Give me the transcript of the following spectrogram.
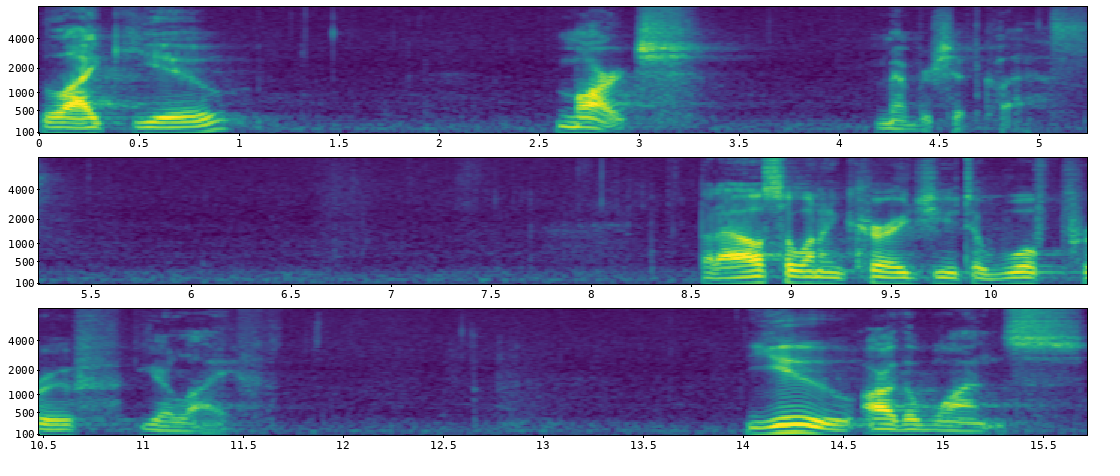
like you, March membership class. But I also want to encourage you to wolf proof your life. You are the ones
